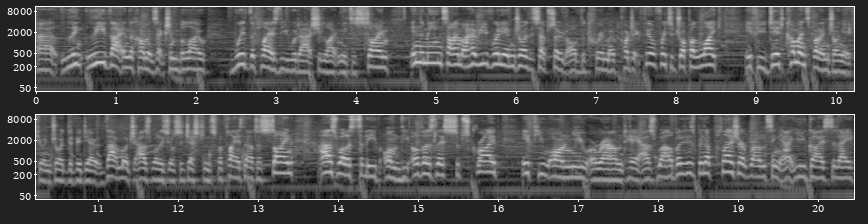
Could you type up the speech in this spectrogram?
uh, link, leave that in the comment section below with the players that you would actually like me to sign. In the meantime, I hope you've really enjoyed this episode of the Career Mode Project. Feel free to drop a like if you did, comment about enjoying it if you enjoyed the video that much, as well as your suggestions for players now to sign, as well as to leave on the others list. Subscribe if you are new around here as well. But it has been a pleasure ranting at you guys today.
